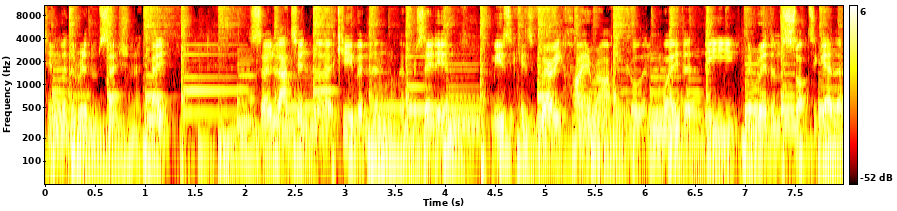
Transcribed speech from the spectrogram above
Can with the rhythm section, okay? So Latin, uh, Cuban and, and, Brazilian music is very hierarchical in the way that the, the rhythms slot together.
